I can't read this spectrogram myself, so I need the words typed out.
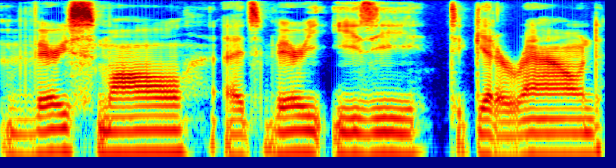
very small, it's very easy to get around.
